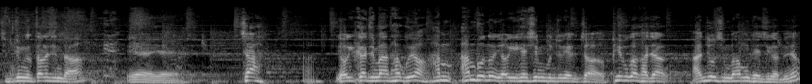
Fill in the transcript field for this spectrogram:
집중력 떨어진다. 예, 예. 자, 아, 여기까지만 하고요. 한, 한 분은 여기 계신 분 중에 저 피부가 가장 안 좋으신 분 한 분 계시거든요.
